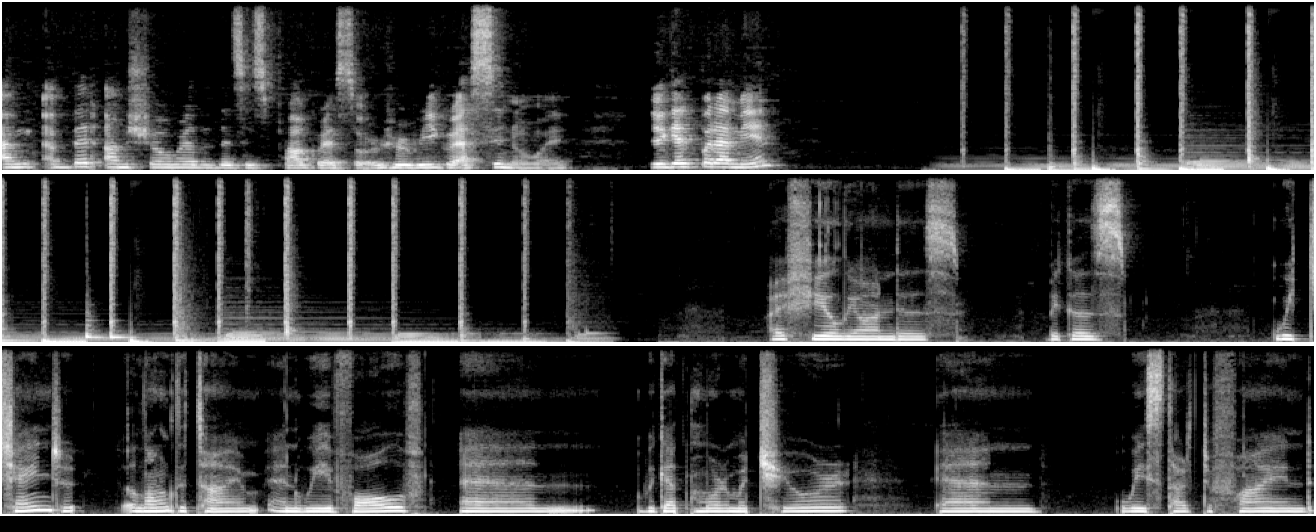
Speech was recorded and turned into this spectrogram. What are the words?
i'm a bit unsure whether this is progress or regress in a way. You get what i mean I feel you on this because we change along the time and we evolve and we get more mature and we start to find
